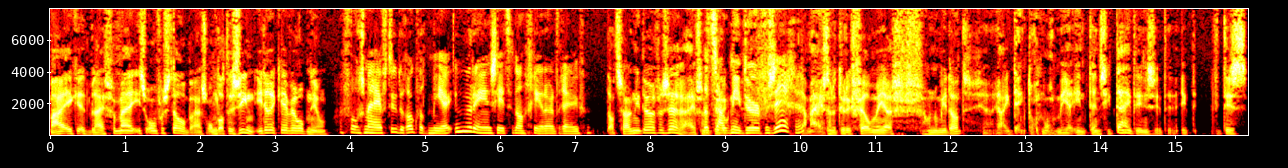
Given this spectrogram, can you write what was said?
Maar ik, het blijft voor mij iets onvoorstelbaars. Om dat te zien, iedere keer weer opnieuw. Volgens mij heeft u er ook wat meer uren in zitten dan Gerard Reven. Dat zou ik niet durven zeggen. Hij heeft Dat zou ik niet durven zeggen. Ja, maar hij heeft er natuurlijk veel meer, hoe noem je dat? Ja, ja ik denk toch nog meer intensiteit in zitten. Ik, het is,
